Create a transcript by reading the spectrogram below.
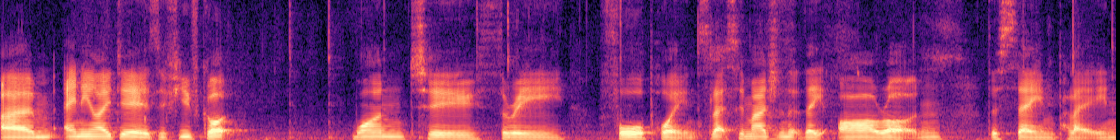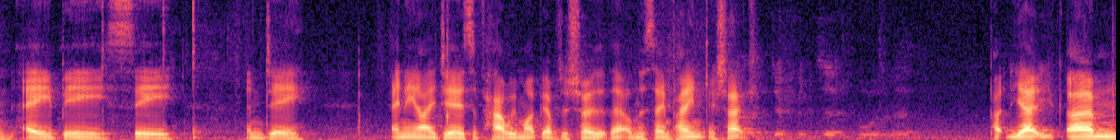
Um, any ideas? If you've got one, two, three, four points, let's imagine that they are on the same plane, A, B, C, and D. Any ideas of how we might be able to show that they're on the same plane, Ishak? Yeah, um,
